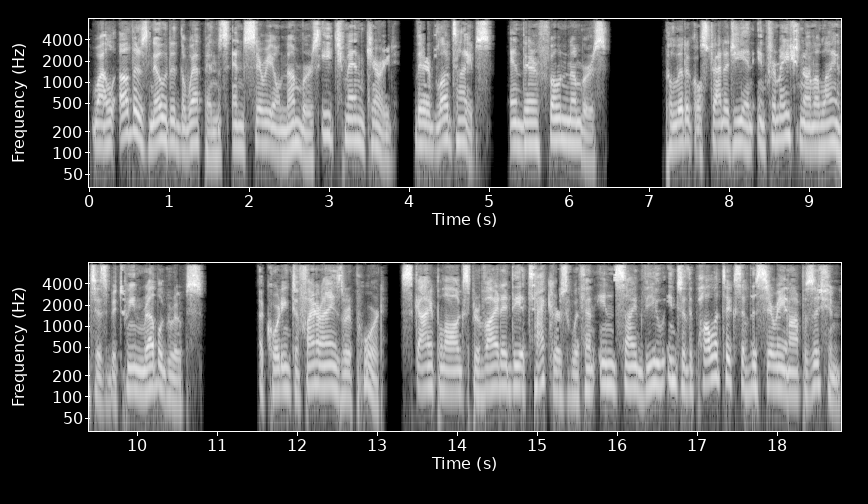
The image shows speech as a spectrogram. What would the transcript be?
while others noted the weapons and serial numbers each man carried, their blood types, and their phone numbers. Political strategy and information on alliances between rebel groups. According to FireEye's report, Skype logs provided the attackers with an inside view into the politics of the Syrian opposition,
